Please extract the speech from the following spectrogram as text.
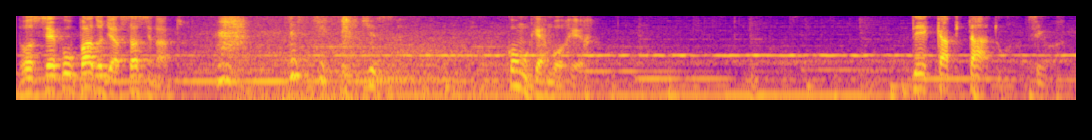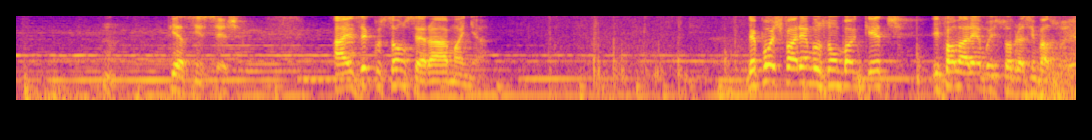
Você é culpado de assassinato. Justiça. Como quer morrer? Decapitado, senhor. Que assim seja. A execução será amanhã. Depois faremos um banquete e falaremos sobre as invasões.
